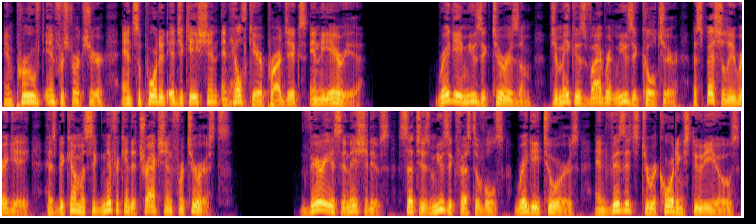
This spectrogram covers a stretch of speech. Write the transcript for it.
improved infrastructure, and supported education and healthcare projects in the area. Reggae music tourism, Jamaica's vibrant music culture, especially reggae, has become a significant attraction for tourists. Various initiatives, such as music festivals, reggae tours, and visits to recording studios,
